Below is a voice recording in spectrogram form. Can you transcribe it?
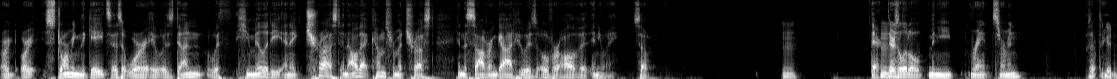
or or storming the gates as it were it was done with humility and a trust and all that comes from a trust in the sovereign god who is over all of it anyway so Hmm. there Hmm. there's a little mini rant sermon is that a good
